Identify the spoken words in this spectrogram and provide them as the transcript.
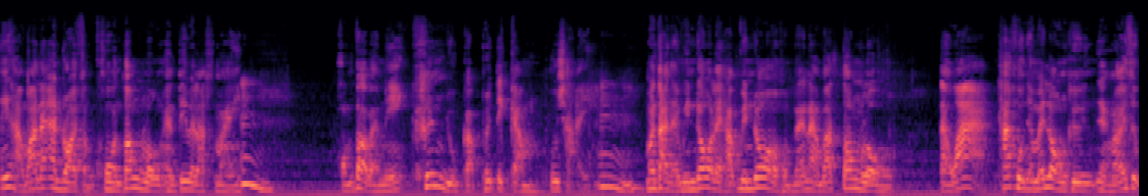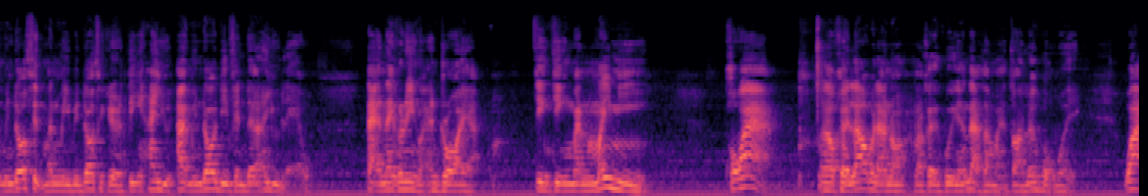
นี่ถามว่าแล้ว Android สมควรต้องลงแอนตี้ไวรัสไหมอืม ผมตอบแบบนี้ขึ้นอยู่กับพฤติกรรมผู้ใช้อืมมันต่างจาก Windows เลยครับ Windows ผมแนะนำว่าต้องลง แต่ว่าถ้าคุณยังไม่ลงคืออย่างน้อยที่สุด Windows 10 มันมี Windows Security ให้อยู่อะ Windows Defender ให้อยู่แล้ว แต่ในกรณีของ Android อะ จริง ๆ มันไม่มี เพราะว่าเราเคยเล่าไปแล้วเนาะเราเคยคุยกันตั้งแต่สมัยตอนเรื่องหัวเว่ยว่า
